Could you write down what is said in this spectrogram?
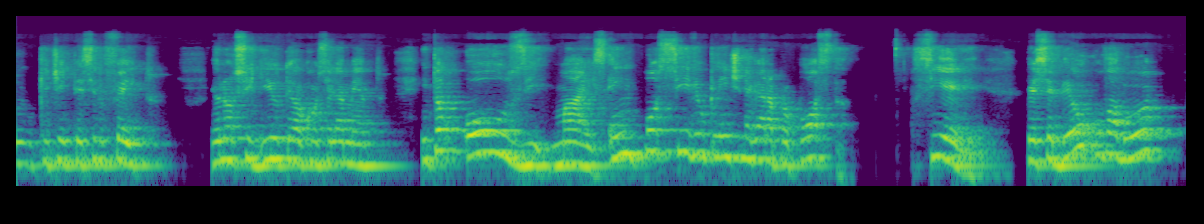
o que tinha que ter sido feito, eu não segui o teu aconselhamento. Então, ouse mais. É impossível o cliente negar a proposta se ele percebeu o valor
